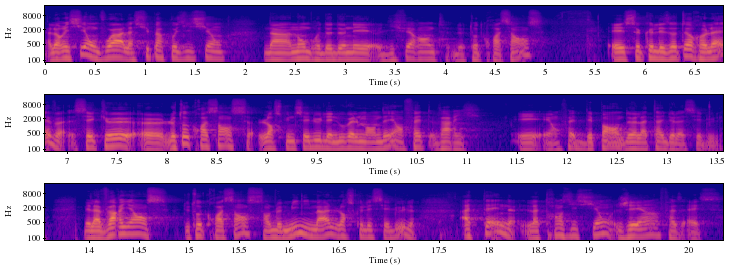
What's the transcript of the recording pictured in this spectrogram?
Alors ici on voit la superposition d'un nombre de données différentes de taux de croissance. Et ce que les auteurs relèvent, c'est que euh, le taux de croissance, lorsqu'une cellule est nouvellement née, en fait, varie. et, en fait dépend de la taille de la cellule. Mais la variance du taux de croissance semble minimale lorsque les cellules atteignent la transition G1 phase S.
